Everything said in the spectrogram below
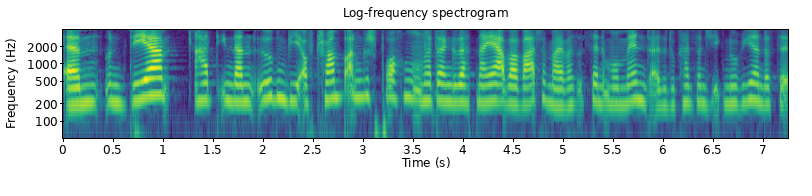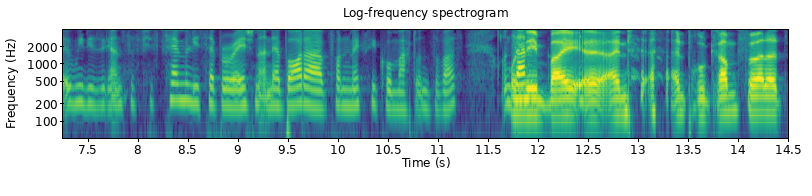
Ähm, und der hat ihn dann irgendwie auf Trump angesprochen und hat dann gesagt, naja, aber warte mal, was ist denn im Moment? Also du kannst doch nicht ignorieren, dass der irgendwie diese ganze Family Separation an der Border von Mexiko macht und sowas. Und, Und dann nebenbei äh, ein, ein Programm fördert,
